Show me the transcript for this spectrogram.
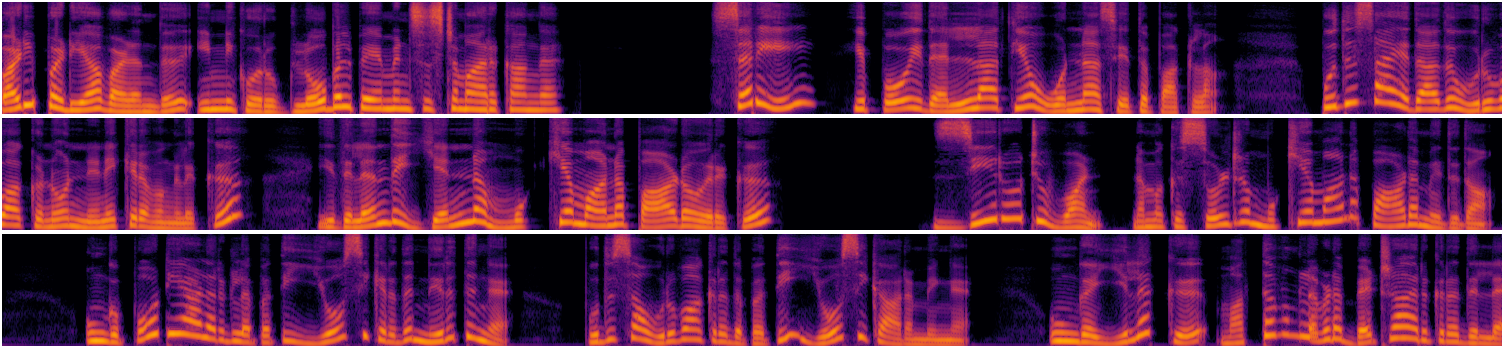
படிப்படியா வளர்ந்து இன்னைக்கு ஒரு குளோபல் பேமெண்ட் சிஸ்டமா இருக்காங்க. சரி இப்போ இது எல்லாத்தையும் ஒன்னா சேர்த்து பார்க்கலாம். புதுசா ஏதாவது உருவாக்கணும்னு நினைக்கிறவங்களுக்கு இதுல இருந்து என்ன முக்கியமான பாடம் இருக்கு? ஜீரோ டு ஒன் நமக்கு சொல்ற முக்கியமான பாடம் இதுதான். உங்க போட்டியாளர்களை பத்தி யோசிக்கிறத நிறுத்துங்க. புதுசா உருவாக்குறத பத்தி யோசிக்க ஆரம்பிங்க. உங்க இலக்கு மத்தவங்கள விட பெட்டரா இருக்கிறது இல்ல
